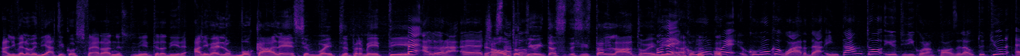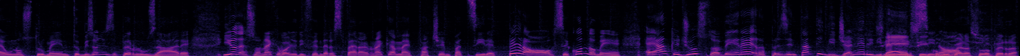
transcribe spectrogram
a, livello mediatico sfera niente da dire. A livello vocale, se vuoi, se permetti... Beh, allora, eh, c'è stato... Autotune test installato e Vabbè, via. comunque, comunque guarda, intanto io ti dico una cosa, l'autotune è uno strumento, bisogna saperlo usare. Io adesso non è che voglio difendere Sfera, non è che a me faccia impazzire, però secondo me è anche giusto avere rappresentanti di generi Sì, diversi, sì, no? comunque era solo per,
